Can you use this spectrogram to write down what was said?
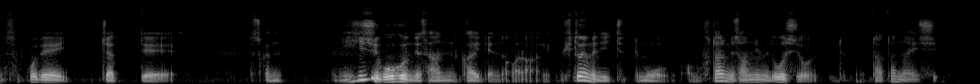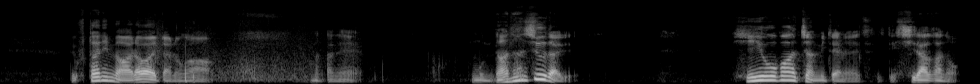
ん、そこで行っちゃって確かに25分で3回転だから1人目で行っちゃってもう2人目3人目どうしようって立たないし。で2人目現れたのがなんかねもう70代でひいおばあちゃんみたいなやつで白髪の。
